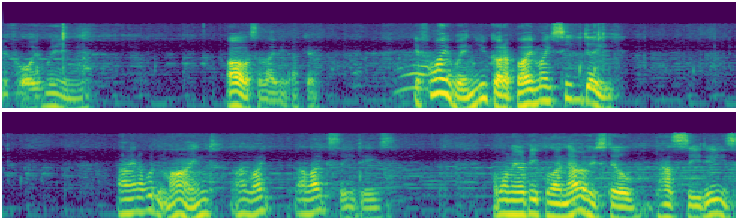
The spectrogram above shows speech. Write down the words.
If I win. Oh, it's a lady. Okay. If I win, you've got to buy my CD. I mean, I wouldn't mind. I like I like CDs. I'm one of the only people I know who still has CDs.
